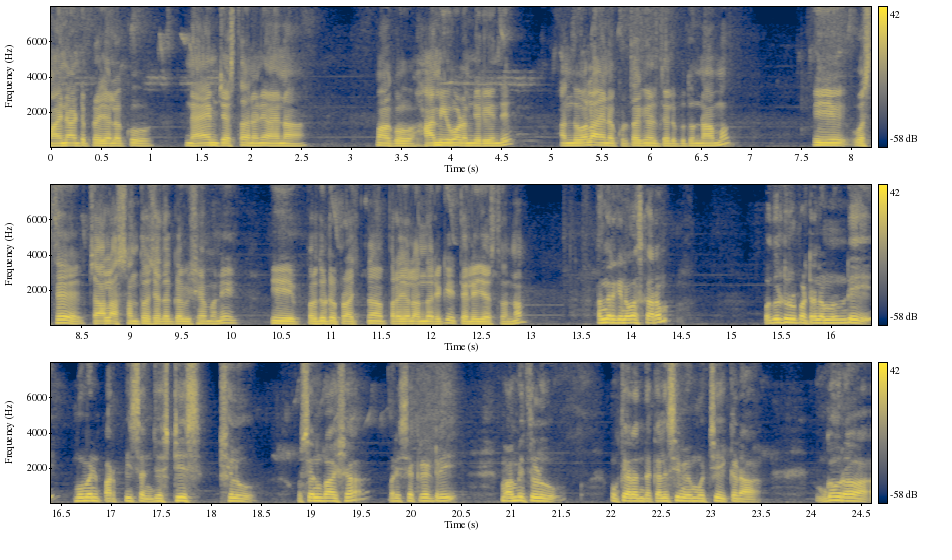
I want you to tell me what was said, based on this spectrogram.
మైనార్టీ ప్రజలకు న్యాయం చేస్తానని ఆయన మాకు హామీ ఇవ్వడం జరిగింది. అందువల్ల ఆయన కృతజ్ఞతలు తెలుపుతున్నాము. ఈ వస్తే చాలా సంతోషదగ్గ విషయమని ఈ పొద్దుటూరు ప్రజ ప్రజలందరికీ తెలియజేస్తున్నాం. అందరికీ నమస్కారం. పొద్దుటూరు పట్టణం నుండి movement for peace and justice అధ్యక్షులు హుసేన్ బాషా మరి సెక్రటరీ మా మిత్రుడు ముక్తార్ కలిసి మేము వచ్చి ఇక్కడ గౌరవ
